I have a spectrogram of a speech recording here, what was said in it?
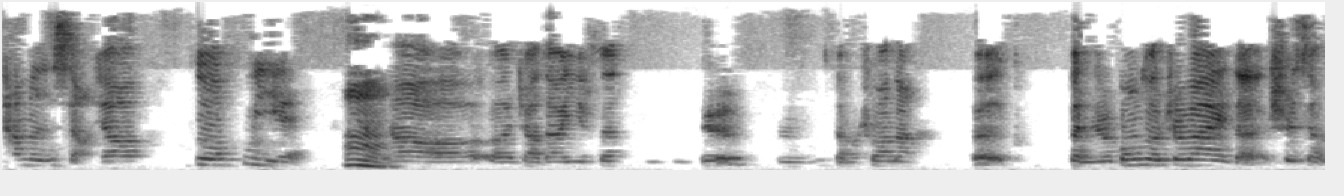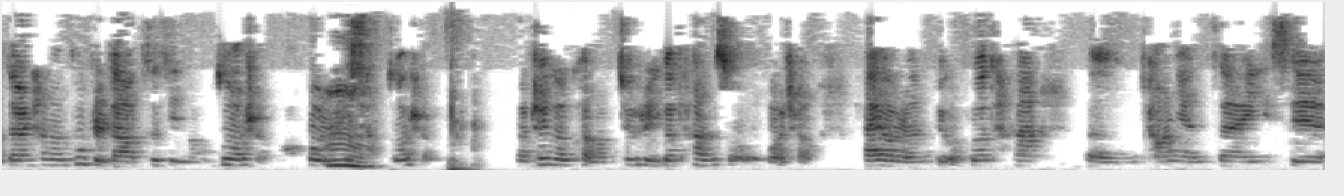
他们想要做副业，嗯，然后呃找到一份就是嗯。怎么说呢？呃，本职工工作之外的事情，但是他们不知道自己能做什么，或者是想做什么。那这个可能就是一个探索的过程。还有人，比如说他，嗯，常年在一些，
